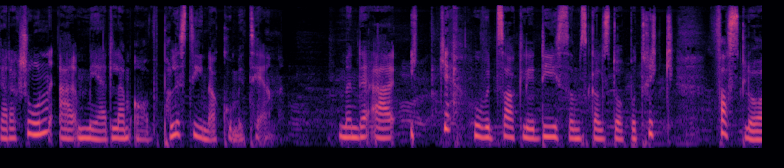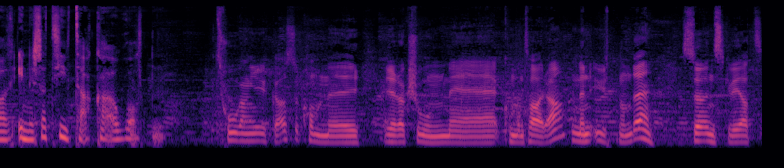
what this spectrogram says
redaksjonen er medlem av Palestinakomiteen. Men det er ikke hovedsakelig de som skal stå på trykk, fastslår initiativtaker Walton. To ganger i uka så kommer redaksjonen med kommentarer, men utenom det så ønsker vi at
